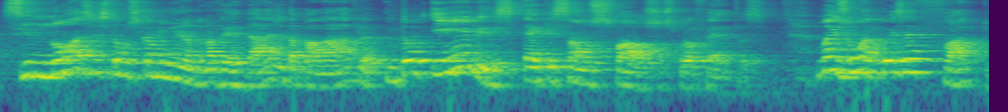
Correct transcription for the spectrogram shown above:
se nós estamos caminhando na verdade da palavra, então eles é que são os falsos profetas. Mas uma coisa é fato:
